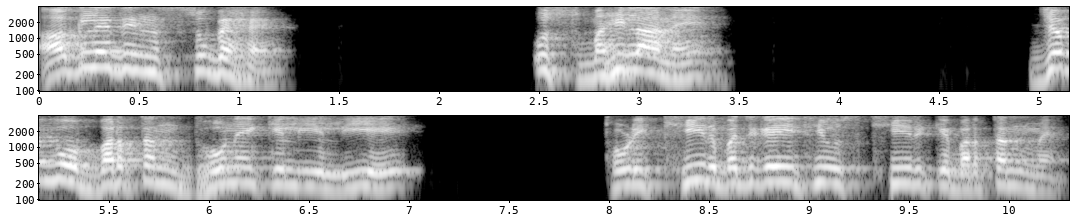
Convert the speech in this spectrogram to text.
अगले दिन सुबह उस महिला ने जब वो बर्तन धोने के लिए लिए, थोड़ी खीर बच गई थी उस खीर के बर्तन में।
